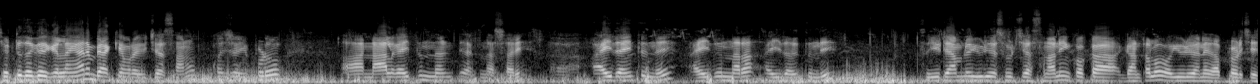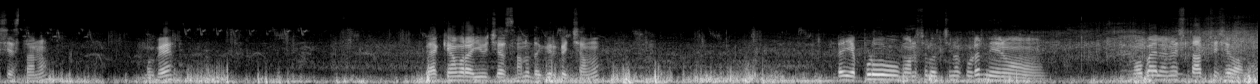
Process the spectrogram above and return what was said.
చెట్టు దగ్గరికి వెళ్ళగానే బ్యాక్ కెమెరా యూజ్ చేస్తాను. కొంచెం ఇప్పుడు నాలుగు అవుతుందండి సారీ ఐదు అవుతుంది ఐదున్నర ఐదు అవుతుంది. సో ఈ టైంలో వీడియో షూట్ చేస్తున్నాను. ఇంకొక గంటలో వీడియో అనేది అప్లోడ్ చేసేస్తాను. ఓకే? బ్యాక్ కెమెరా యూజ్ చేస్తాను దగ్గరికి వచ్చాము. అంటే ఎప్పుడు మనుషులు వచ్చినా కూడా నేను మొబైల్ అనేది స్టాప్ చేసేవాళ్ళం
